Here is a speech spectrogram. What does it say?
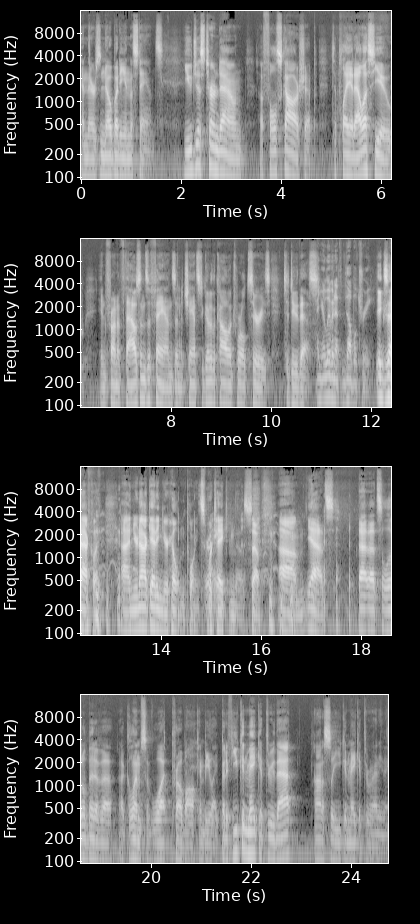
and there's nobody in the stands. You just turned down a full scholarship to play at LSU in front of thousands of fans and a chance to go to the College World Series to do this. and you're living at the DoubleTree. Exactly, uh, and you're not getting your Hilton points. We're taking those. So, um, yeah, it's that. That's a little bit of a, a glimpse of what pro ball can be like. But if you can make it through that, honestly, you can make it through anything.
